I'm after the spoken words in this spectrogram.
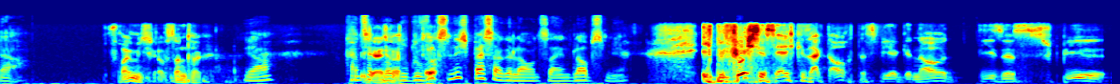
Ja. Freue mich auf Sonntag. Ja. Kannst Ich du, du, du wirst nicht besser gelaunt sein, glaub's mir. Ich befürchte es ehrlich gesagt auch, dass wir genau dieses Spiel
